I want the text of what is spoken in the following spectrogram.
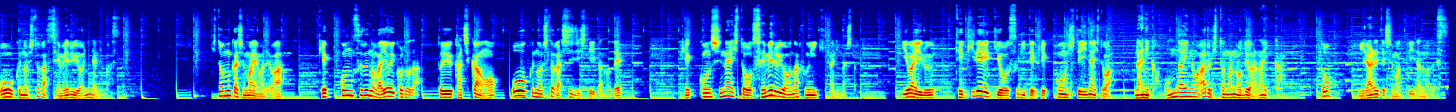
多くの人が責めるようになります。一昔前までは結婚するのが良いことだという価値観を多くの人が支持していたので結婚しない人を責めるような雰囲気がありました。いわゆる適齢期を過ぎて結婚していない人は何か問題のある人なのではないかと見られてしまっていたのです。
